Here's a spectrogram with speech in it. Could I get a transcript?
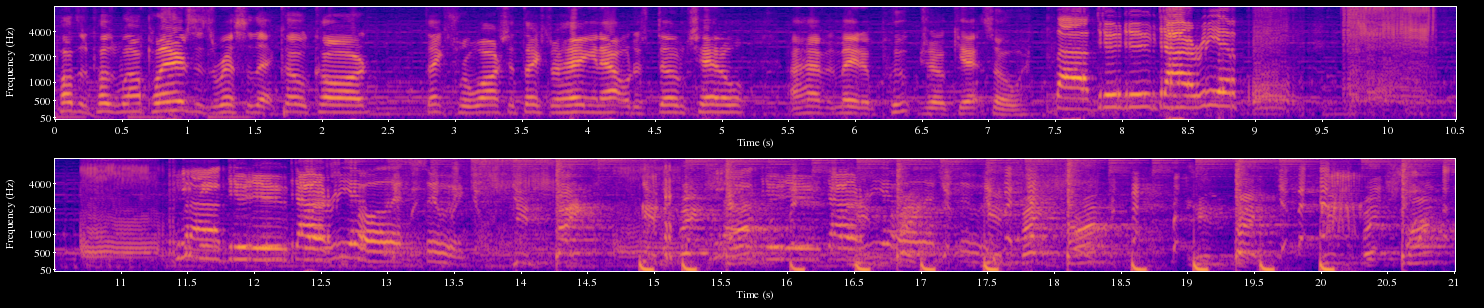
Positive Puzzle Wild Players is the rest of that code card. Thanks for watching. Thanks for hanging out with this dumb channel. I haven't made a poop joke yet, so. Get son. Get son. Get son.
